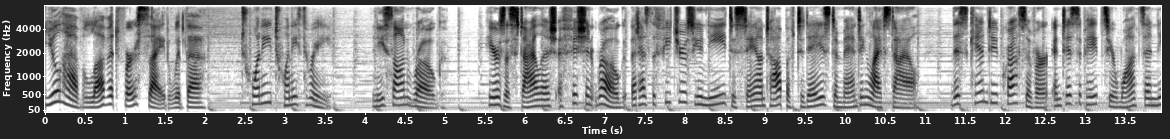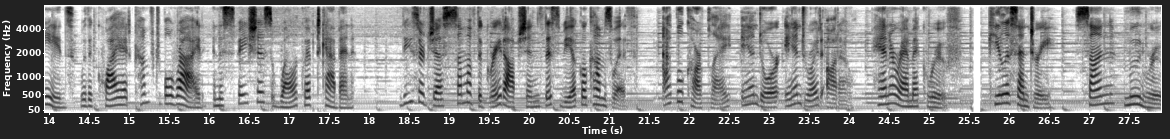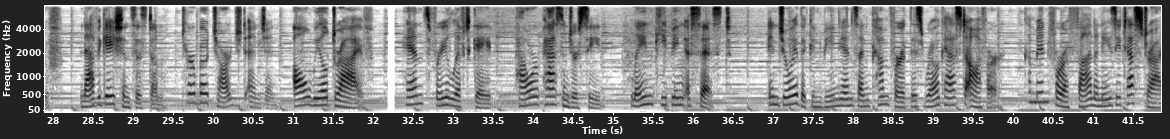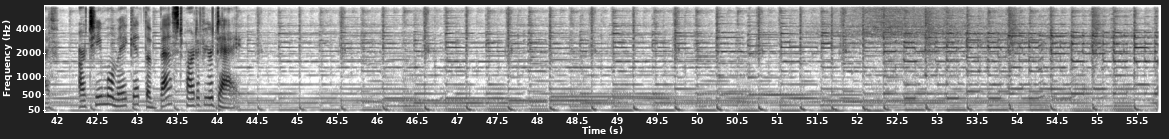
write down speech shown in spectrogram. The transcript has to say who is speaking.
Speaker 1: You'll have love at first sight with the 2023 Nissan Rogue. Here's a stylish, efficient Rogue that has the features you need to stay on top of today's demanding lifestyle. This can-do crossover anticipates your wants and needs with a quiet, comfortable ride in a spacious, well-equipped cabin. These are just some of the great options this vehicle comes with. Apple CarPlay and or Android Auto, panoramic roof, keyless entry, sun, moonroof, navigation system, turbocharged engine, all-wheel drive, hands-free liftgate, power passenger seat, lane keeping assist. Enjoy the convenience and comfort this Rogue has to offer. Come in for a fun and easy test drive. Our team will make it the best part of your day.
